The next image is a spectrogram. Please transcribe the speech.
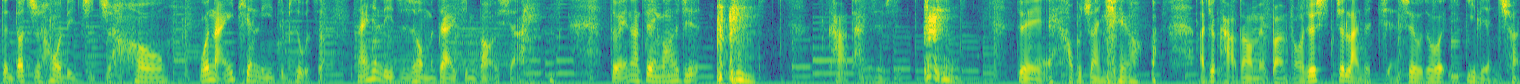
等到之后离职之后，我哪一天离职不是我知道，哪一天离职之后，我们再来劲爆一下。对，那这间公司其实 卡痰是不是？对，好不专业哦。啊，就卡到没有办法，我就就懒得剪，所以我都会一一连串。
